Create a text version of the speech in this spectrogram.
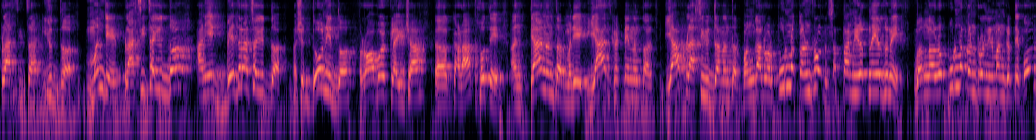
प्लासीचा युद्ध. म्हणजे प्लासीचा युद्ध आणि एक बेदराचं युद्ध. असे दोन युद्ध रॉबर्ट क्लाईव्हच्या काळात होते. आणि त्यानंतर म्हणजे याच घटनेनंतर या प्लासी युद्धानंतर बंगालवर पूर्ण कंट्रोल सत्ता मिळत नाही अजूनही. बंगालवर पूर्ण कंट्रोल निर्माण करते कोण?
